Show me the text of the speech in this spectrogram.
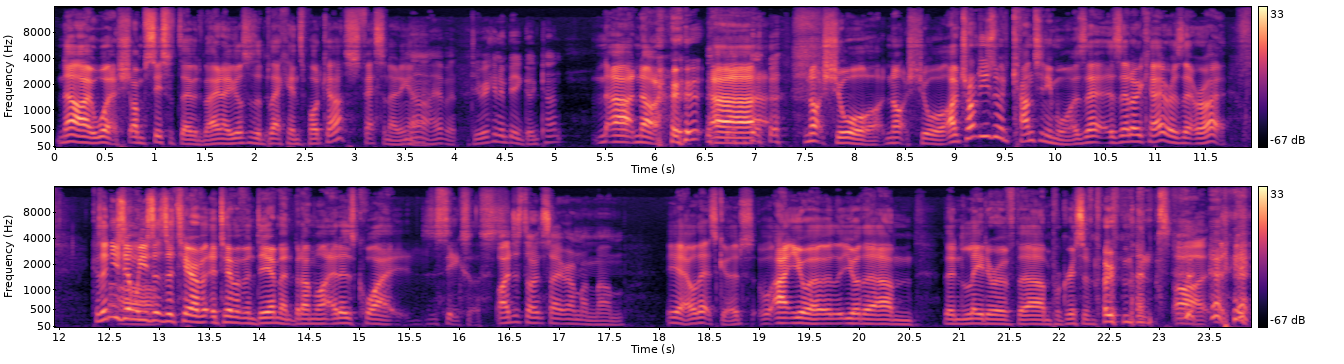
No, I wish. I'm obsessed with David Bain. Have you listened to the Black Hands podcast? Fascinating. No, eh? I haven't. Do you reckon he'd be a good cunt? Nah, no, uh, not sure, not sure. I'm trying to use the word cunt anymore. Is that is that okay or is that right? Because in New Zealand we use it Oh. as a term, of, a term of endearment, but I'm like it is quite sexist. I just don't say it around my mum. Yeah, well, that's good. Well, aren't you a, you're the um the leader of the um, progressive movement? Oh, I don't,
